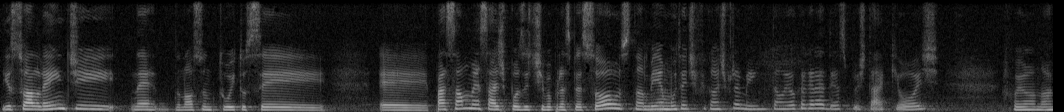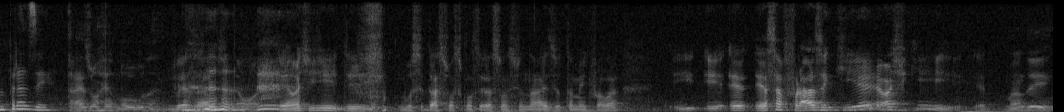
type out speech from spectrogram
Isso, além de, né, do nosso intuito ser é, passar uma mensagem positiva para as pessoas, também é muito edificante para mim. Então, eu que agradeço por estar aqui hoje. Foi um enorme prazer. Traz um renovo, né? Verdade. então, é, antes de, de, você dar suas considerações finais, eu também falar. E, e, e, essa frase aqui, é, eu acho que. É, Mandei.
